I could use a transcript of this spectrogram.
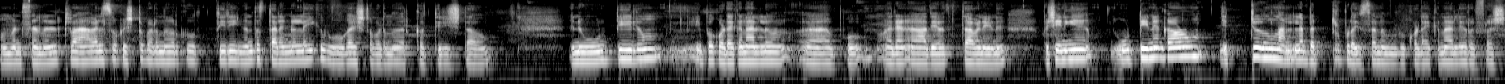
മൊമെൻസാണ് ട്രാവൽസ് ട്രാവൽസൊക്കെ ഇഷ്ടപ്പെടുന്നവർക്ക് ഒത്തിരി ഇങ്ങനത്തെ സ്ഥലങ്ങളിലേക്ക് പോകാൻ ഇഷ്ടപ്പെടുന്നവർക്ക് ഒത്തിരി ഇഷ്ടമാവും പിന്നെ ഊട്ടിയിലും ഇപ്പോൾ കൊടൈക്കനാലിലും ആദ്യ തവണയാണ്. പക്ഷേ എനിക്ക് ഊട്ടീനേക്കാളും ഏറ്റവും നല്ല ബെറ്റർ പ്ലേസാണ് നമുക്ക് കൊടൈക്കനാൽ റിഫ്രഷ്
